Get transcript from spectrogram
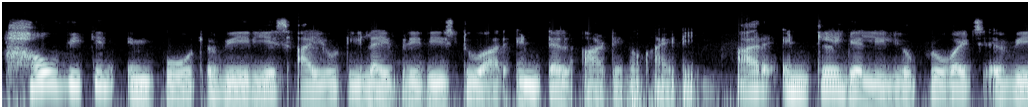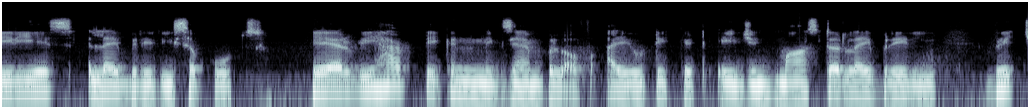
how we can import various IoT libraries to our Intel Arduino IDE. Our Intel Galileo provides various library supports. Here we have taken an example of IoTKit agent master library which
